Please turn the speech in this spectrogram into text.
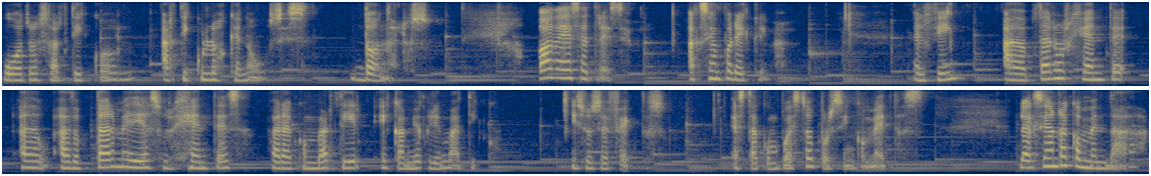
u otros artículos que no uses. Dónalos. ODS 13. Acción por el clima. El fin, adoptar, urgente, adoptar medidas urgentes para combatir el cambio climático y sus efectos. Está compuesto por cinco metas. La acción recomendada.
